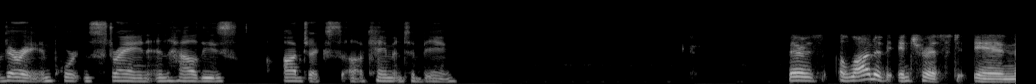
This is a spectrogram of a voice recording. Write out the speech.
very important strain in how these objects uh, came into being. There's a lot of interest in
